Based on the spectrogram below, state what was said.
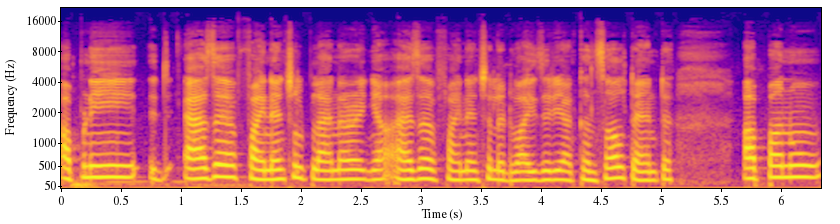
ਆਪਣੀ ਐਜ਼ ਅ ਫਾਈਨੈਂਸ਼ੀਅਲ ਪਲੈਨਰ ਜਾਂ ਐਜ਼ ਅ ਫਾਈਨੈਂਸ਼ੀਅਲ ਐਡਵਾਈਜ਼ਰ ਜਾਂ ਕੰਸਲਟੈਂਟ ਆਪਾਂ ਨੂੰ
